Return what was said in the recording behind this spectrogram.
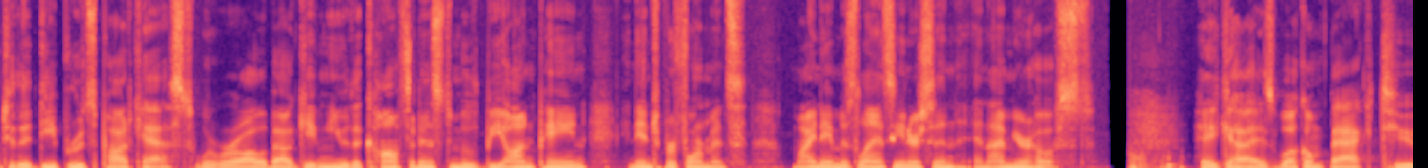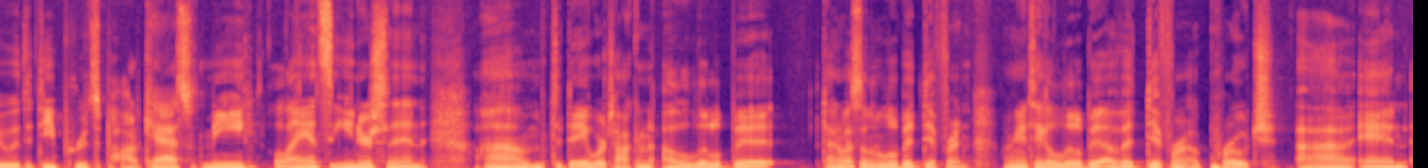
to the Deep Roots podcast, where we're all about giving you the confidence to move beyond pain and into performance. My name is Lance Enerson, and I'm your host. Hey guys, welcome back to the Deep Roots podcast with me, Lance Enerson. Um, today we're talking a little bit, talking about something a little bit different. We're going to take a little bit of a different approach uh, and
